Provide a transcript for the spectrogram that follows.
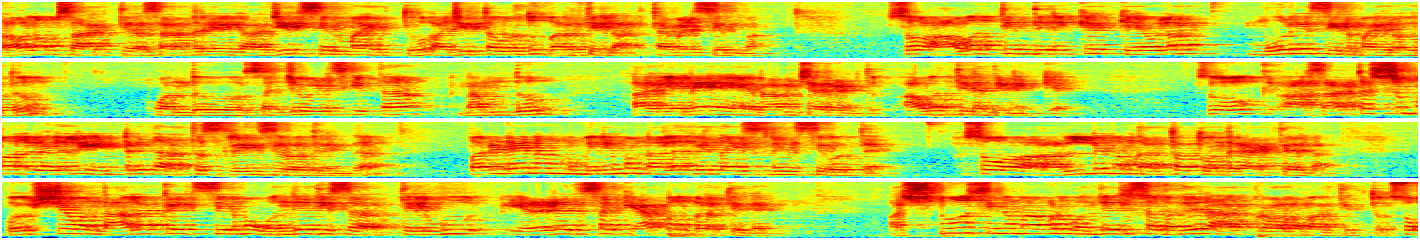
ಪ್ರಾಬ್ಲಮ್ಸ್ ಆಗ್ತಿಲ್ಲ ಸರ್ ಅಂದ್ರೆ ಈಗ ಅಜಿತ್ ಸಿನಿಮಾ ಇತ್ತು, ಅಜಿತ್ ಅವ್ರದ್ದು ಬರ್ತಿಲ್ಲ ತಮಿಳ್ ಸಿನಿಮಾ. ಸೊ ಆವತ್ತಿನ ದಿನಕ್ಕೆ ಕೇವಲ ಮೂರೇ ಸಿನಿಮಾ ಇರೋದು. ಒಂದು ಸಂಜು ಗೀತ ನಮ್ದು, ಹಾಗೇನೆ ರಾಮಚರಣ್ದು ಆವತ್ತಿನ ದಿನಕ್ಕೆ. ಸೊ ಸಾಕಷ್ಟು ಮಾಲ್ಗಳಲ್ಲಿ ಎಂಟರಿಂದ ಹತ್ತು ಸ್ಕ್ರೀನ್ಸ್ ಇರೋದ್ರಿಂದ ಪರ್ ಡೇ ನಮ್ಗೆ ಮಿನಿಮಮ್ ನಾಲ್ಕರಿಂದ ಐದು ಸ್ಕ್ರೀನ್ಸ್ ಸಿಗುತ್ತೆ. ಸೊ ಅಲ್ಲಿ ನಮ್ಗೆ ಅಂತ ತೊಂದರೆ ಆಗ್ತಾ ಇಲ್ಲ. ಭವಿಷ್ಯ ಒಂದು ನಾಲ್ಕೈದು ಸಿನಿಮಾ ಒಂದೇ ದಿವಸ, ತೆಲುಗು ಎರಡೇ ದಿವಸ ಗ್ಯಾಪಲ್ಲಿ ಬರ್ತಿದೆ ಅಷ್ಟೂ ಸಿನಿಮಾಗಳು ಒಂದೇ ದಿವಸ ಬಂದಿದ್ರೆ ಆಗ ಪ್ರಾಬ್ಲಮ್ ಆಗ್ತಿತ್ತು ಸೊ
